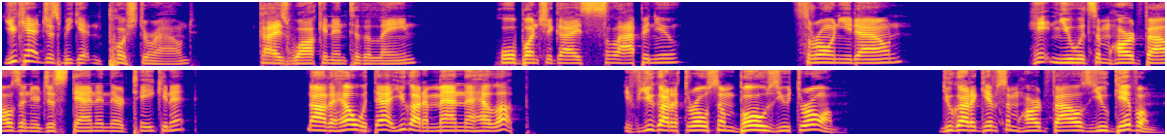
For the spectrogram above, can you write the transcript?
You can't just be getting pushed around, guys walking into the lane, whole bunch of guys slapping you, throwing you down hitting you with some hard fouls and you're just standing there taking it. Nah, the hell with that. You got to man the hell up. If you got to throw some bows, you throw them. You got to give some hard fouls, you give them.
